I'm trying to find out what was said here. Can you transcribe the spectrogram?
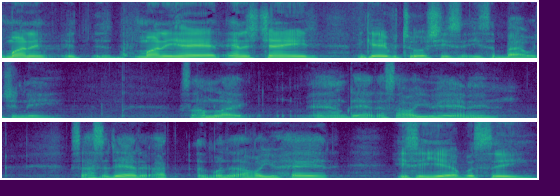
money, it, it- money he had and his change, and gave it to her. She said, "He said, buy what you need." So I'm like, "Damn, Dad, that's all you had, man." So I said, Dad, I, was that all you had? He said, Yeah, but see,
